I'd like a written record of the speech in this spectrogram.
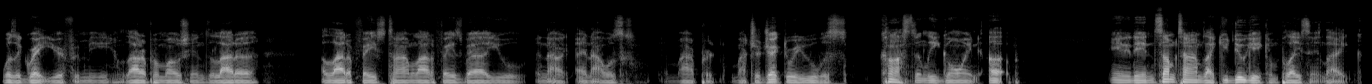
was a great year for me. A lot of promotions, a lot of a lot of face time, a lot of face value, and I and I was my my trajectory was constantly going up. And then sometimes like you do get complacent, like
